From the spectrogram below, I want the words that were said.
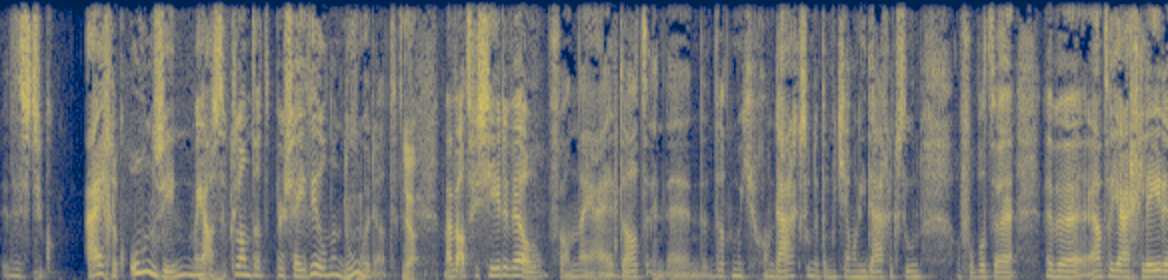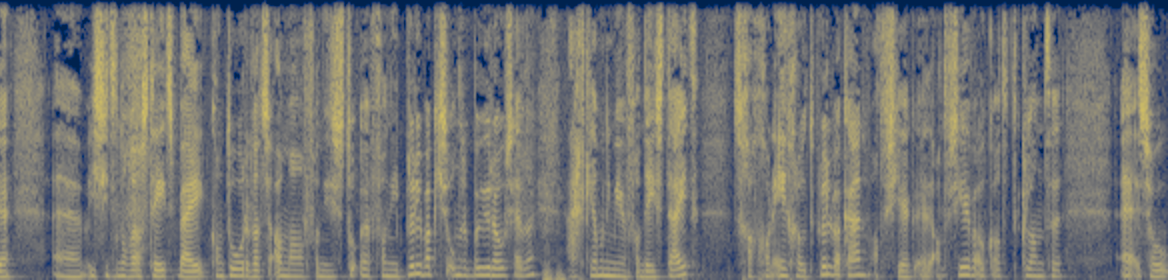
Het is natuurlijk eigenlijk onzin. Maar ja, als de klant dat per se wil, dan doen we dat. Ja. Maar we adviseren wel van, nou ja, dat en, en dat moet je gewoon dagelijks doen. Dat moet je helemaal niet dagelijks doen. Of bijvoorbeeld, eh, we hebben een aantal jaar geleden, eh, je ziet het nog wel steeds bij kantoren, dat ze allemaal van die, eh, van die prullenbakjes onder de bureaus hebben. Eigenlijk helemaal niet meer van deze tijd. Ze gaan gewoon één grote prullenbak aan. Adviseer, adviseren we ook altijd de klanten. Eh, zo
